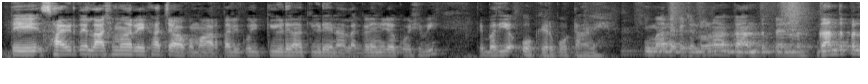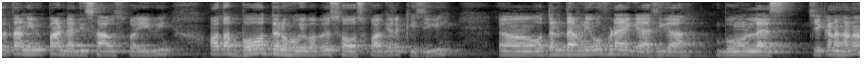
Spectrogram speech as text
ਤੇ ਸਾਈਡ ਤੇ ਲక్ష్ਮਣ ਰੇਖਾ ਚੌਕ ਮਾਰਤਾ ਵੀ ਕੋਈ ਕੀੜਿਆਂ ਕੀੜੇ ਨਾ ਲੱਗਣ ਨੂੰ ਜਾਂ ਕੁਝ ਵੀ ਤੇ ਵਧੀਆ ਓਕੇ ਰਿਪੋਰਟਾਂ ਨੇ। ਵੀ ਮੰਨ ਕੇ ਚੱਲੋ ਨਾ ਗੰਦ ਪਿੱਲ ਗੰਦ ਪਿੱਲ ਤਾਂ ਨਹੀਂ ਵੀ ਭਾਂਡਿਆਂ ਦੀ ਸਾਫ਼ ਸਫ਼ਾਈ ਵੀ ਆ ਤਾਂ ਬਹੁਤ ਦਿਨ ਹੋ ਗਏ ਬਾਬੇ ਸੌਸ ਪਾ ਕੇ ਰੱਖੀ ਸੀਗੀ। ਉਦੋਂ ਦਮਣੀ ਉਹ ਫੜਾਇਆ ਗਿਆ ਸੀਗਾ ਬੋਨਲੈਸ ਚਿਕਨ ਹਨਾ?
